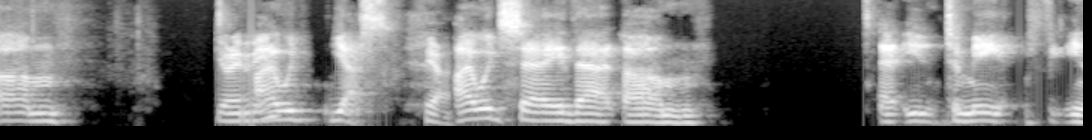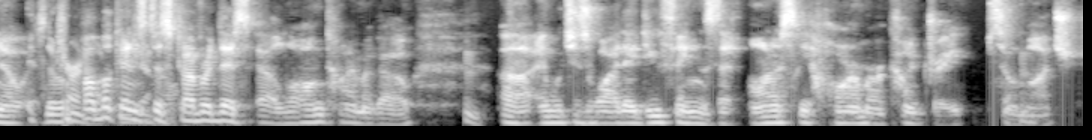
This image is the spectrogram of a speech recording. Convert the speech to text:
Um, you know what I mean? I would, yes. Yeah. I would say that, um, to me, you know, it's the Republicans discovered this a long time ago, hmm. uh, and which is why they do things that honestly harm our country so hmm. much.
